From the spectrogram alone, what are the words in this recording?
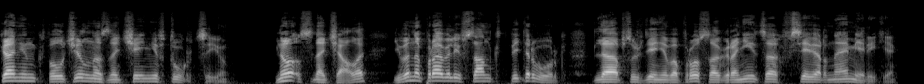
Каннинг получил назначение в Турцию. Но сначала его направили в Санкт-Петербург для обсуждения вопроса о границах в Северной Америке.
